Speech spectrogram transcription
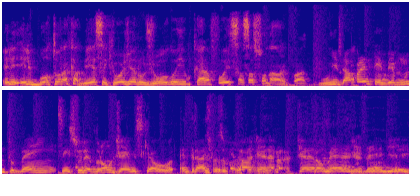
ele, ele, botou na cabeça que hoje era o jogo e o cara foi sensacional, em quadro. E dá para entender muito bem assim, se o LeBron James, que é o, entre aspas, o melhor general, general manager da NBA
